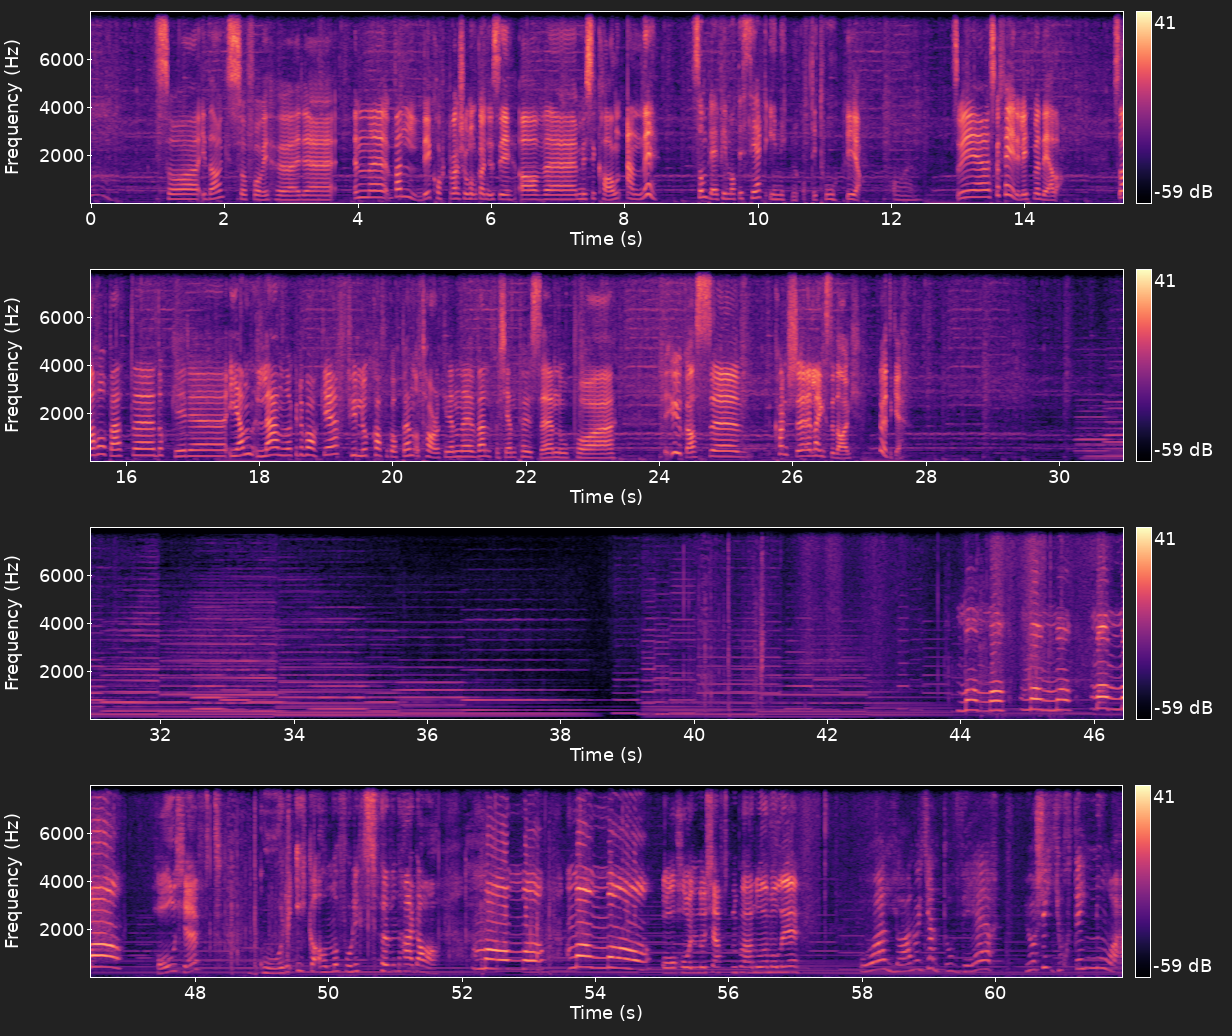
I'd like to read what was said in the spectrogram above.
Så i dag så får vi høre en eh, veldig kort versjon, kan du si, av eh, musikalen Annie. Som ble filmatisert i 1982. Ja. Eh, Så vi skal feire litt med det, da. Så da håper jeg at dere igjen lener dere tilbake, fyller opp kaffekoppen og tar dere en velfortjent pause nå på ukas kanskje lengste dag. Jeg vet ikke. An å få litt søvn her, da? Mamma, mamma! Å, hold nå kjeften på deg nå, da, Molly. Å, la nå jenta være. Hun har ikke gjort deg noe.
